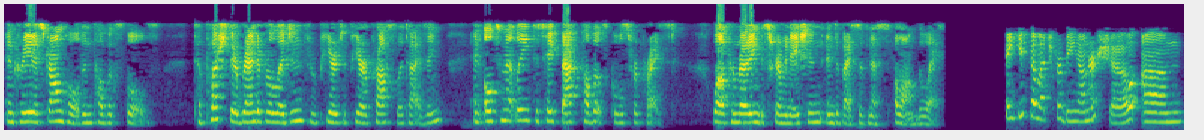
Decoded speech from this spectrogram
and create a stronghold in public schools, to push their brand of religion through peer-to-peer proselytizing, and ultimately to take back public schools for Christ while promoting discrimination and divisiveness along the way. Thank you so much for being on our show. Um,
